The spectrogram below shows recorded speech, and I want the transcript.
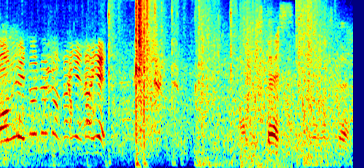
Oh, wait, no, no, no, not yet, not yet. On the stairs. On the stairs.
